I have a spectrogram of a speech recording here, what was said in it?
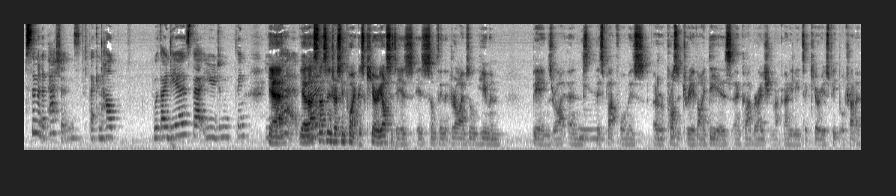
similar passions that can help with ideas that you didn't think you yeah had, yeah that's know? that's an interesting point because curiosity is is something that drives all human beings right and yeah. this platform is a repository of ideas and collaboration that can only lead to curious people trying to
